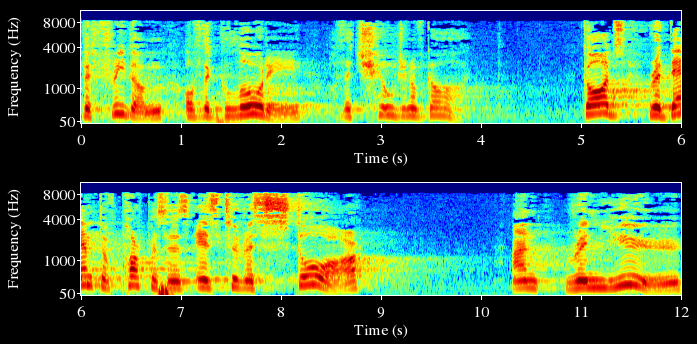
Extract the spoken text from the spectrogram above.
the freedom of the glory of the children of God. God's redemptive purposes is to restore and renew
